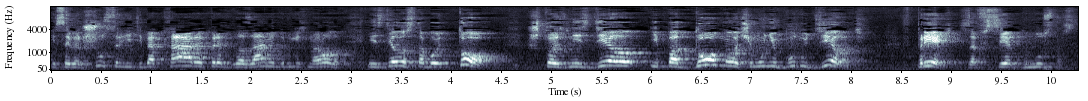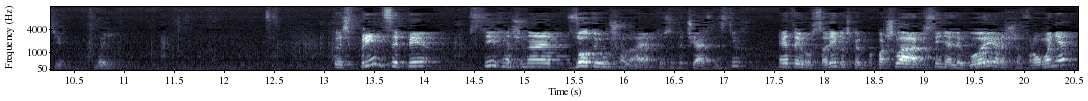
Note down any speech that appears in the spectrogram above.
и совершу среди тебя кары пред глазами других народов, и сделаю с тобой то, что не сделал и подобного, чему не буду делать впредь за все гнусности твои. То есть, в принципе, стих начинает Зот Иерушалаем, то есть это частный стих, это Иерусалим, то есть как бы пошла объяснение аллегории, расшифрование,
